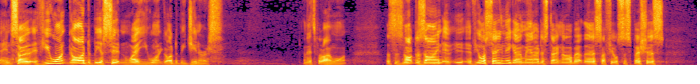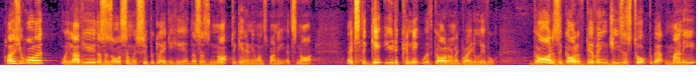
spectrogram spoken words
And so, if you want God to be a certain way, you want God to be generous. And that's what I want. This is not designed, if you're sitting there going, man, I just don't know about this, I feel suspicious, close your wallet. We love you. This is awesome. We're super glad you're here. This is not to get anyone's money. It's not. It's to get you to connect with God on a greater level. God is a God of giving. Jesus talked about money.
